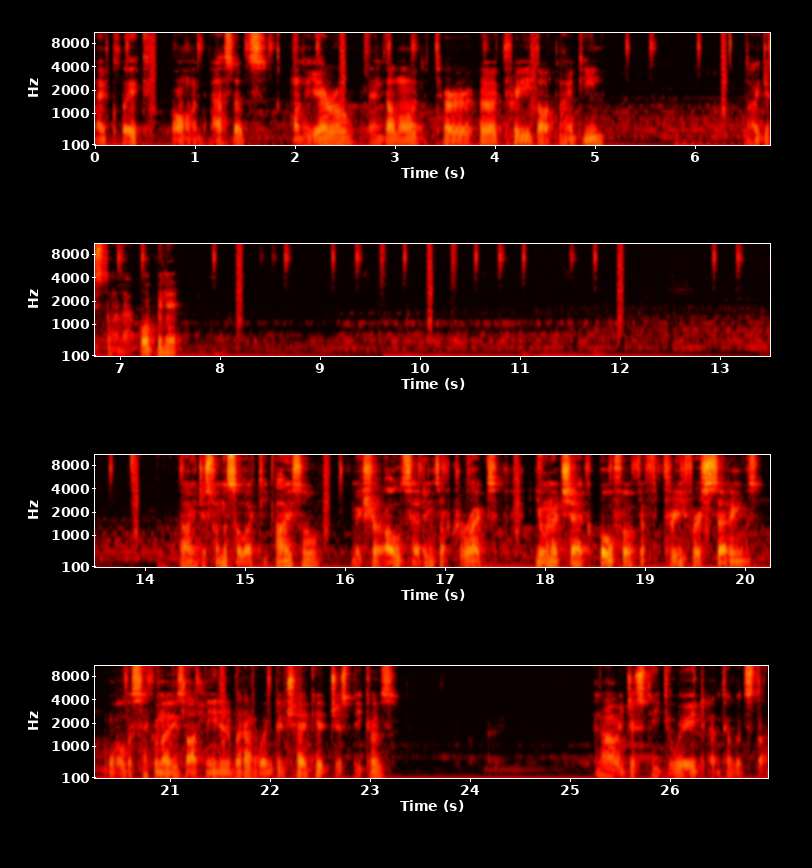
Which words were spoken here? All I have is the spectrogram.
and click on assets on the arrow and download uh, 3.19. Now I just want to open it I just want to select the ISO, make sure all the settings are correct. You want to check both of the three first settings. Well, the second one is not needed, but I'm going to check it just because. Now you just need to wait until it's done.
